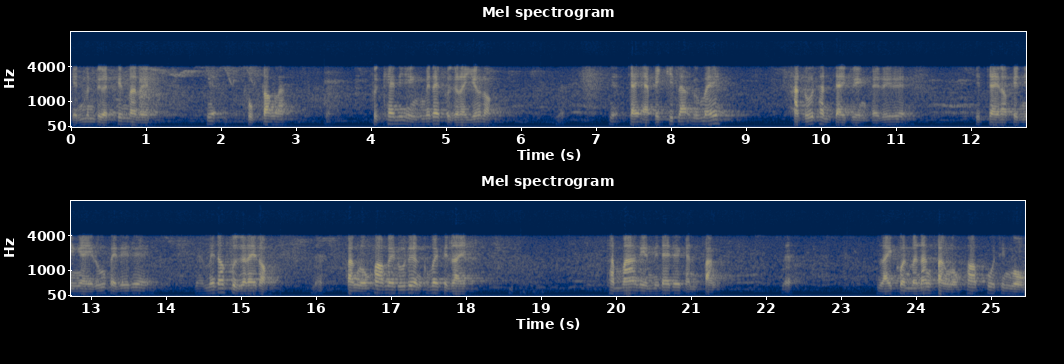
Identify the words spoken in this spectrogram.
เห็นมันเดือดขึ้นมาเลย เนี่ยถูกต้องแล้วฝึกแค่นี้เองไม่ได้ฝึกอะไรเยอะหรอก เนี่ยใจแอบไปคิดแล้วรู้ไหมหัดรู้ทันใจตัวเองไปเรื่อยๆจิตใจเราเป็นยังไงรู้ไปเรื่อยๆนะไม่ต้องฝึกอะไรหรอกนะฟังหลวงพ่อไม่รู้เรื่องก็ไม่เป็นไรธรรมะเรียนไม่ได้ด้วยกันฟังนะหลายคนมานั่งฟังหลวงพ่อพูดที่งง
